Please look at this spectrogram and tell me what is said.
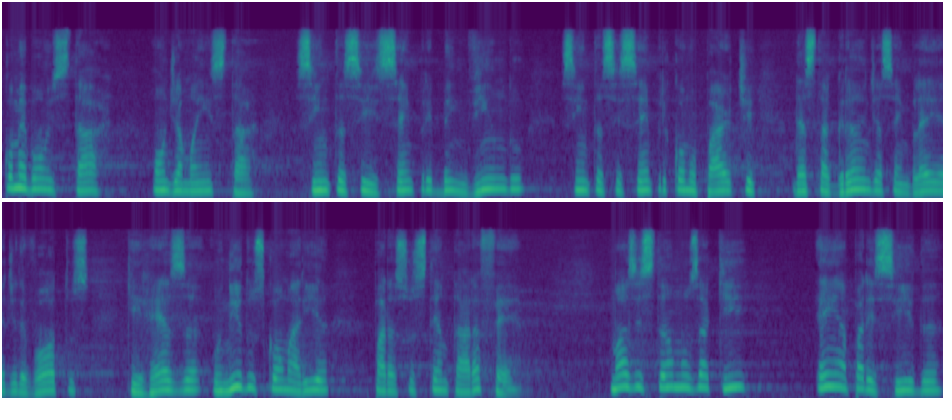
Como é bom estar onde a mãe está. Sinta-se sempre bem-vindo, sinta-se sempre como parte desta grande assembleia de devotos que reza unidos com Maria para sustentar a fé. Nós estamos aqui em Aparecida,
